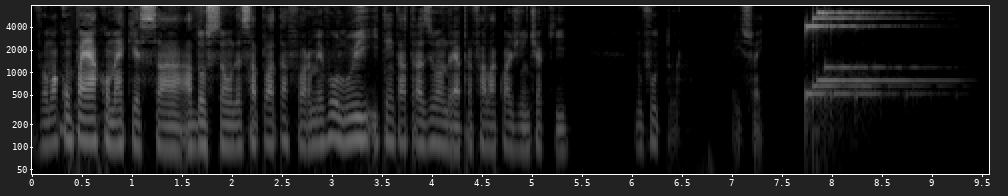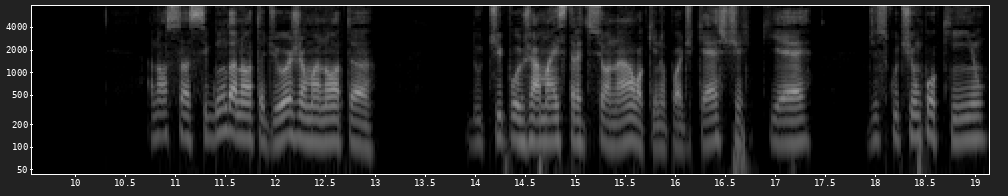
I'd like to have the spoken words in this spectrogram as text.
Vamos acompanhar como é que essa adoção dessa plataforma evolui e tentar trazer o André para falar com a gente aqui no futuro. É isso aí. A nossa segunda nota de hoje é uma nota do tipo já mais tradicional aqui no podcast, que é discutir um pouquinho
